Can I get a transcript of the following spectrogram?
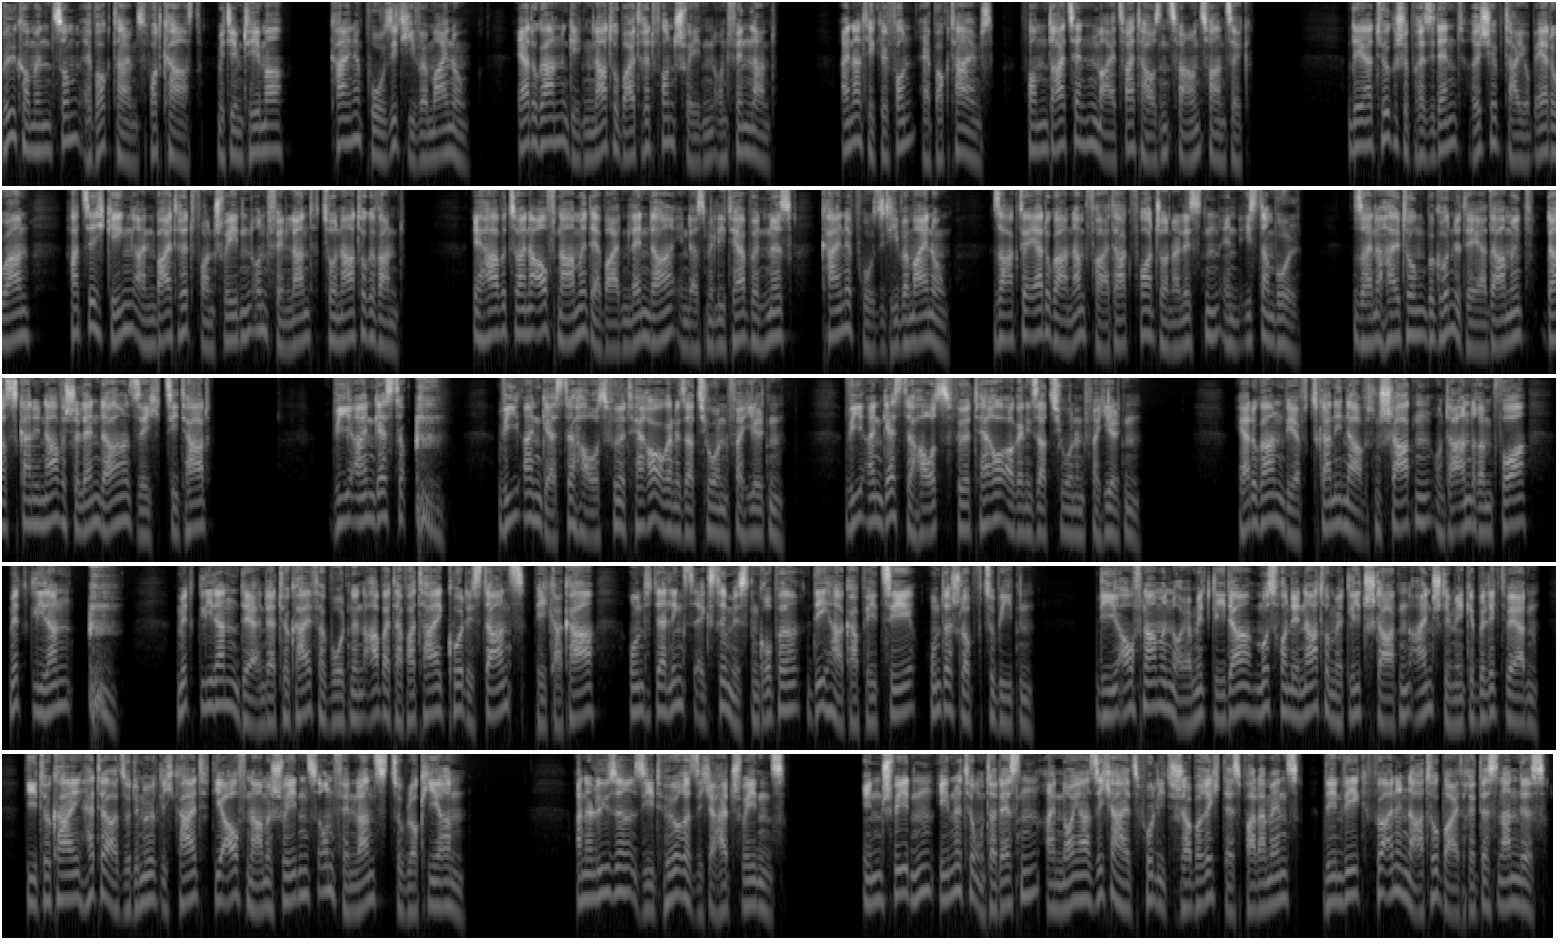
Willkommen zum Epoch Times Podcast mit dem Thema Keine positive Meinung. Erdogan gegen NATO-Beitritt von Schweden und Finnland. Ein Artikel von Epoch Times vom 13. Mai 2022. Der türkische Präsident Recep Tayyip Erdogan hat sich gegen einen Beitritt von Schweden und Finnland zur NATO gewandt. Er habe zu einer Aufnahme der beiden Länder in das Militärbündnis keine positive Meinung, sagte Erdogan am Freitag vor Journalisten in Istanbul. Seine Haltung begründete er damit, dass skandinavische Länder sich, Zitat, wie ein, Gäste wie ein Gästehaus für Terrororganisationen verhielten. Wie ein Gästehaus für Terrororganisationen verhielten. Erdogan wirft skandinavischen Staaten unter anderem vor, Mitgliedern, Mitgliedern der in der Türkei verbotenen Arbeiterpartei Kurdistans, PKK, und der Linksextremistengruppe DHKPC Unterschlupf zu bieten. Die Aufnahme neuer Mitglieder muss von den NATO-Mitgliedstaaten einstimmig gebilligt werden. Die Türkei hätte also die Möglichkeit, die Aufnahme Schwedens und Finnlands zu blockieren. Analyse sieht höhere Sicherheit Schwedens. In Schweden ebnete unterdessen ein neuer sicherheitspolitischer Bericht des Parlaments den Weg für einen NATO-Beitritt des Landes.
